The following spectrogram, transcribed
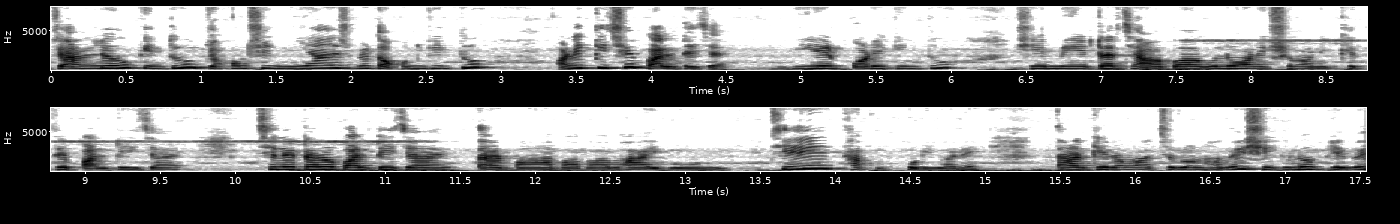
জানলেও কিন্তু যখন সে নিয়ে আসবে তখন কিন্তু অনেক কিছুই পাল্টে যায়। বিয়ের পরে কিন্তু সেই মেয়েটার চাওয়া পাওয়াগুলো অনেক সময় অনেক ক্ষেত্রে পাল্টেই যায়। ছেলেটারও পাল্টে যায়। তার মা, বাবা, ভাই, বোন যে থাকুক পরিবারে, তার কিরম আচরণ হবে সেগুলো ভেবে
